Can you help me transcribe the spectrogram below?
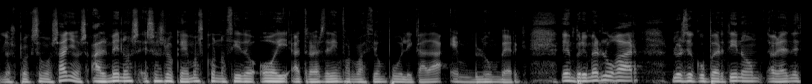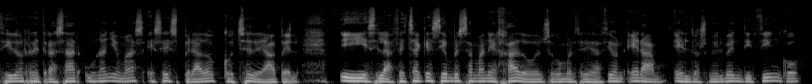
los próximos años. Al menos eso es lo que hemos conocido hoy a través de la información publicada en Bloomberg. En primer lugar, los de Cupertino habrían decidido retrasar un año más ese esperado coche de Apple. Y si la fecha que siempre se ha manejado en su comercialización era el 2025,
